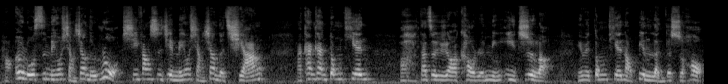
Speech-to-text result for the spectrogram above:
好，俄罗斯没有想象的弱，西方世界没有想象的强啊。看看冬天啊，那这就要靠人民意志了。因为冬天啊变冷的时候，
